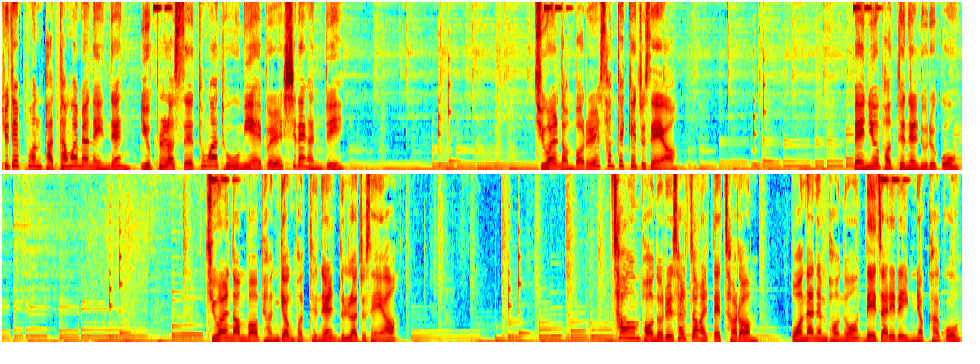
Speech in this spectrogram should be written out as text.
휴대폰 바탕 화면에 있는 유플러스 통화 도우미 앱을 실행한 뒤 듀얼 넘버를 선택해 주세요. 메뉴 버튼을 누르고 듀얼 넘버 변경 버튼을 눌러주세요. 처음 번호를 설정할 때처럼 원하는 번호 4자리를 입력하고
